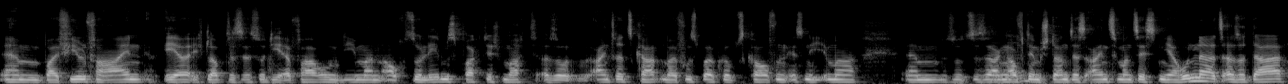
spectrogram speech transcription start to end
ähm, bei vielen Vereinen eher, ich glaube, das ist so die Erfahrung, die man auch so lebenspraktisch macht. Also Eintrittskarten bei Fußballclubs kaufen ist nicht immer ähm, sozusagen auf dem Stand des 21. Jahrhunderts. Also da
